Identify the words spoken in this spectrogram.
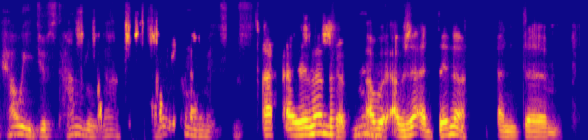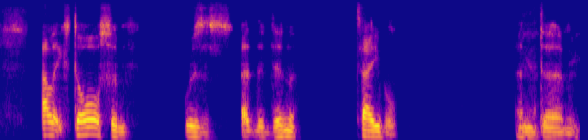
How he just handled that. On, just. I, I remember I, w- I was at a dinner and um, Alex Dawson was at the dinner table and yeah, um,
